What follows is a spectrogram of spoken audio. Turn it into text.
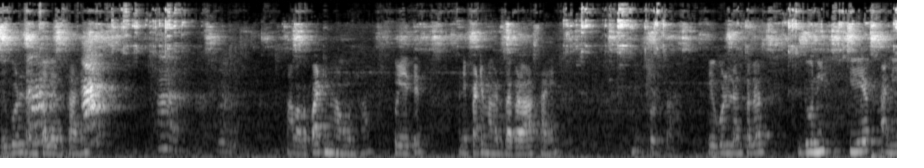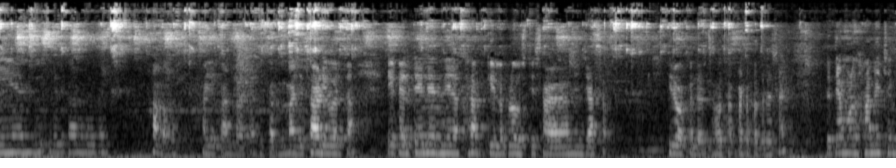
हे गोल्डन कलरचा आहे. हा बघा पाठीमागून हा पै येते. आणि पाठीमागचा गळा असा आहे थोडसा. हे गोल्डन कलर दोन्ही ही एक आणि दुसरे एक आणलं हा बघा हा एक आणला होता. कारण माझ्या साडीवरचा एका टेलरने खराब केला ब्लाऊज ते साड्या म्हणजे असा. हिरवा कलरचा होता काटापदराचा तर त्यामुळे हा मॅचिंग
